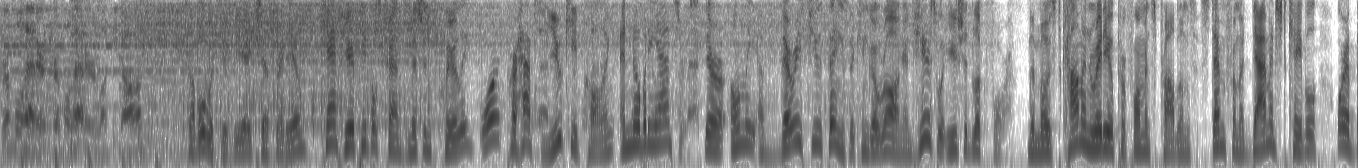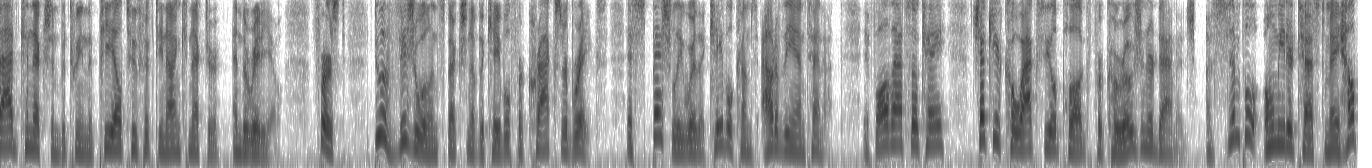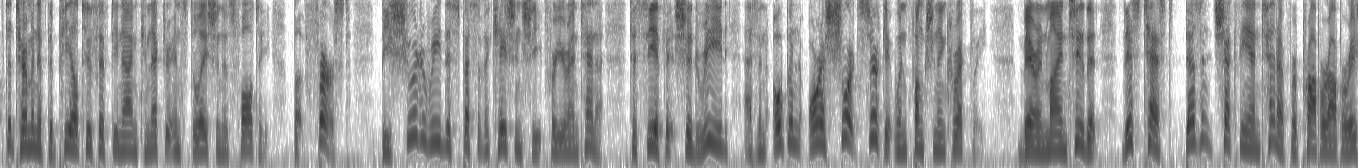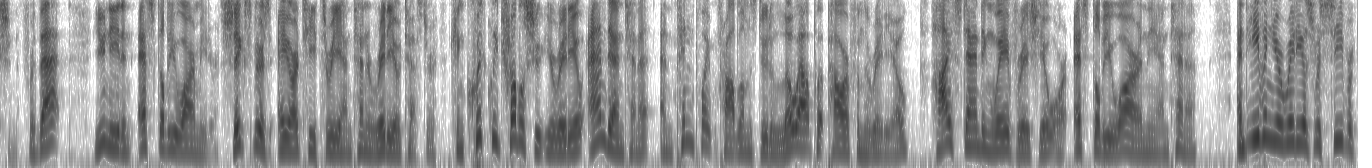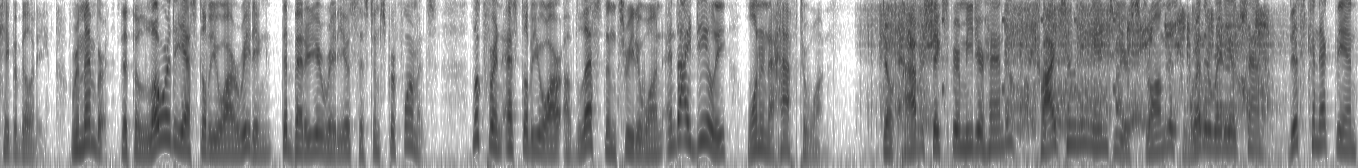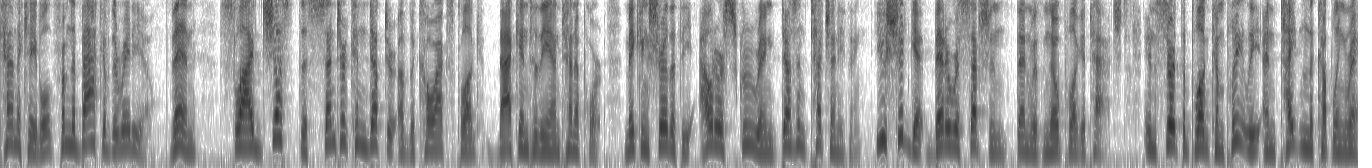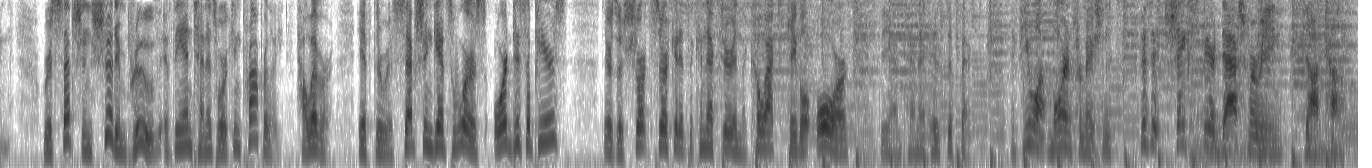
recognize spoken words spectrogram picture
Triple header, triple header. Lucky dog. Trouble with your VHF radio? Can't hear people's transmissions clearly? Or perhaps you keep calling and nobody answers. There are only a very few things that can go wrong, and here's what you should look for. The most common radio performance problems stem from a damaged cable or a bad connection between the PL259 connector and the radio. First, do a visual inspection of the cable for cracks or breaks, especially where the cable comes out of the antenna. If all that's okay, check your coaxial plug for corrosion or damage. A simple ohmmeter test may help determine if the PL259 connector installation is faulty, but first, be sure to read the specification sheet for your antenna to see if it should read as an open or a short circuit when functioning correctly. Bear in mind, too, that this test doesn't check the antenna for proper operation. For that, you need an SWR meter. Shakespeare's ART3 antenna radio tester can quickly troubleshoot your radio and antenna and pinpoint problems due to low output power from the radio, high standing wave ratio or SWR in the antenna, and even your radio's receiver capability. Remember that the lower the SWR reading, the better your radio system's performance. Look for an SWR of less than 3 to 1 and ideally 1.5 to 1. Don't have a Shakespeare meter handy? Try tuning in to your strongest weather radio channel. Disconnect the antenna cable from the back of the radio. Then, slide just the center conductor of the coax plug back into the antenna port, making sure that the outer screw ring doesn't touch anything. You should get better reception than with no plug attached. Insert the plug completely and tighten the coupling ring. Reception should improve if the antenna is working properly. However, if the reception gets worse or disappears, there's a short circuit at the connector in the coax cable or the antenna is defective. If you want more information, visit shakespeare-marine.com.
